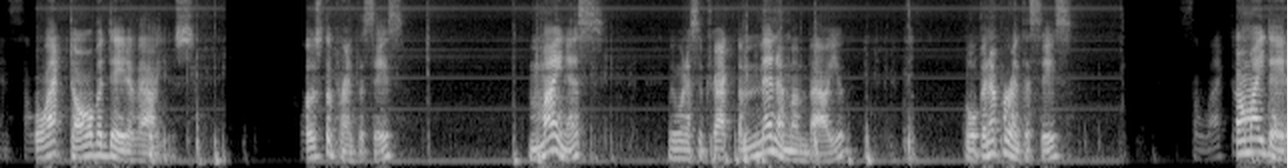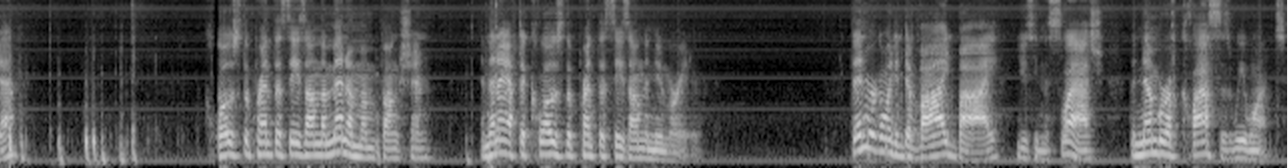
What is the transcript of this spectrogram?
and select all the data values. Close the parentheses, minus, we want to subtract the minimum value, open a parentheses, select all my data, close the parentheses on the minimum function, and then I have to close the parentheses on the numerator. Then we're going to divide by, using the slash, the number of classes we want.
